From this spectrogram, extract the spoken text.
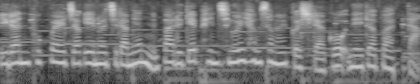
이런 폭발적 에너지라면 빠르게 팬층을 형성할 것이라고 내다봤다.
